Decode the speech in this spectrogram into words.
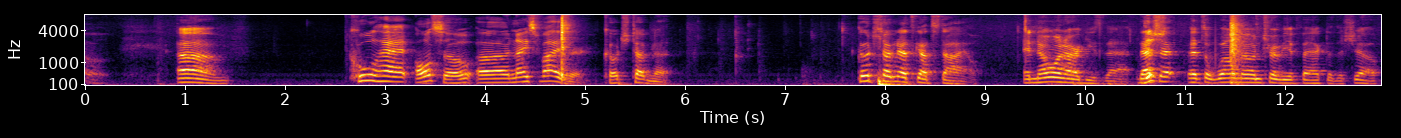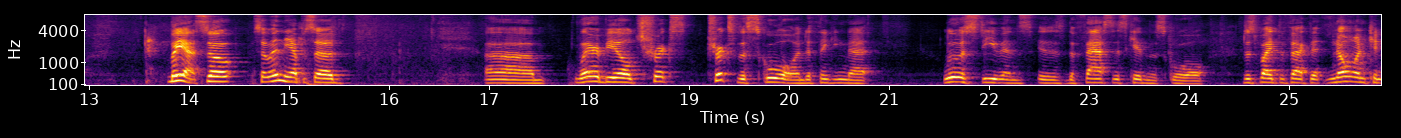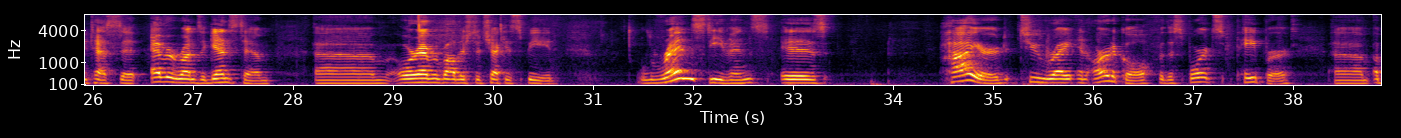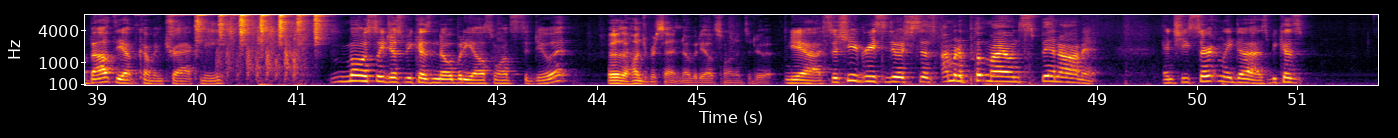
Um, cool hat. Also, uh, nice visor. Coach Tugnut. Coach Tugnut's got style, and no one argues that. That's This- a, that's a well-known trivia fact of the show. But yeah, so so in the episode, um, Larry Beal tricks tricks the school into thinking that Lewis Stevens is the fastest kid in the school, despite the fact that no one contests it, ever runs against him, um, or ever bothers to check his speed. Ren Stevens is hired to write an article for the sports paper um, about the upcoming track meet, mostly just because nobody else wants to do it. It was 100% nobody else wanted to do it. Yeah, so she agrees to do it. She says, I'm going to put my own spin on it. And she certainly does because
